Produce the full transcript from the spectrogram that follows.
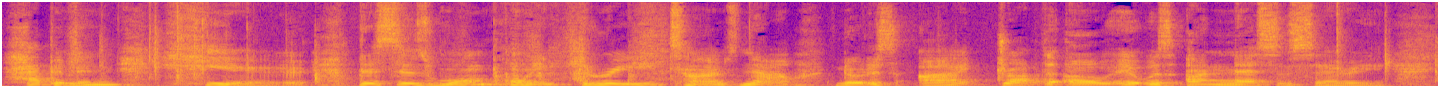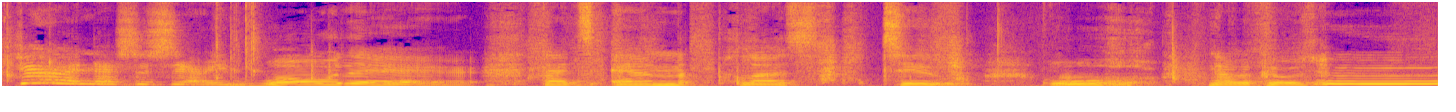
happening here. This is 1.3 times, now notice I dropped the O, it was unnecessary. You're unnecessary. Whoa there. That's M plus 2. Ooh, now it goes, ooh.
